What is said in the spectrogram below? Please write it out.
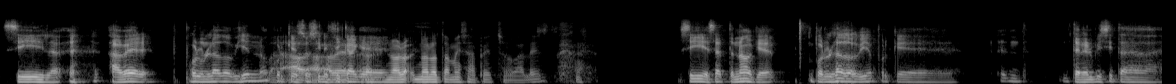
Sí, a ver, por un lado bien, ¿no? Porque eso significa que... No, no, lo toméis a pecho, ¿vale? sí, exacto, no, que por un lado bien porque tener visitas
